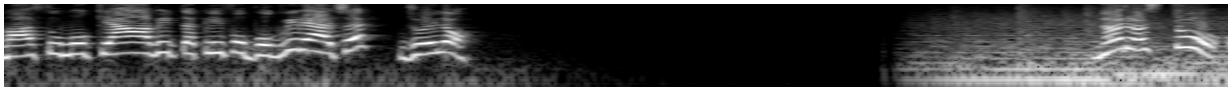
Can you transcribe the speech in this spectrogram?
માસૂમો ક્યાં આવી તકલીફો ભોગવી રહ્યા છે? જોઈ લો. ન રસ્તો,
